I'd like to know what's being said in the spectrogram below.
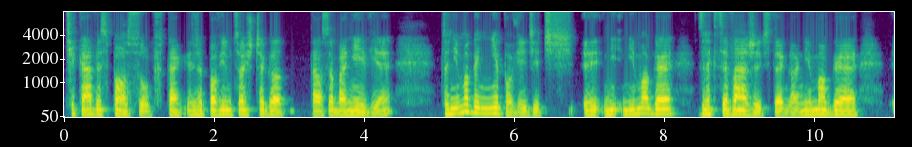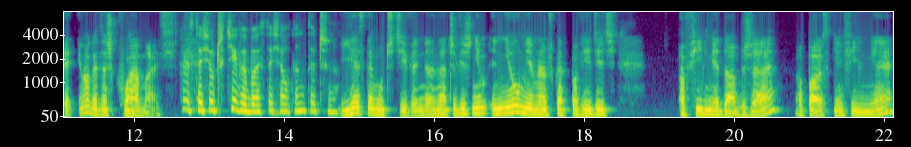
ciekawy sposób, tak, że powiem coś, czego ta osoba nie wie, to nie mogę nie powiedzieć, y, nie, nie mogę zlekceważyć tego, nie mogę nie mogę też kłamać. Jesteś uczciwy, bo jesteś autentyczny. Jestem uczciwy. No, znaczy, wiesz, nie, nie umiem na przykład powiedzieć o filmie dobrze, o polskim filmie,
